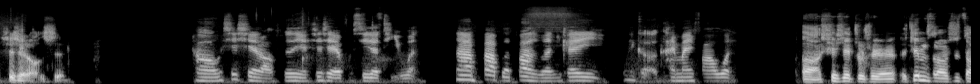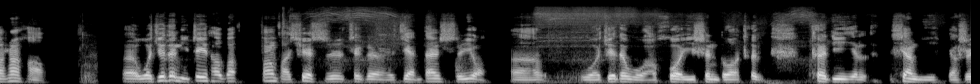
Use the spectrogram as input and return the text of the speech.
谢谢老师。好，谢谢老师，也谢谢 FC 的提问。那爸爸爸爸，你可以那个开麦发问。啊，谢谢主持人，James 老师早上好。呃，我觉得你这一套方方法确实这个简单实用。呃，我觉得我获益甚多，特特地向你表示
